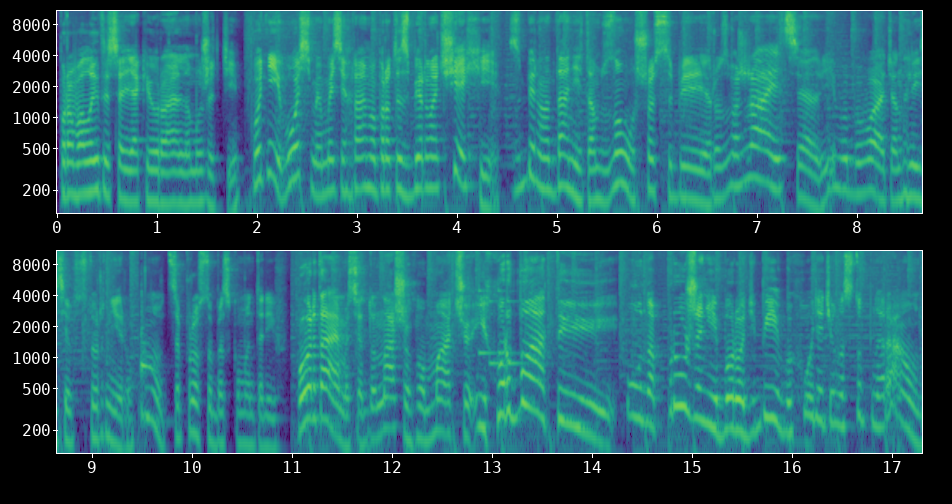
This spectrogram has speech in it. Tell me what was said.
провалитися, як і у реальному житті. В одній восьмій ми зіграємо проти збірної Чехії. Збірна Данії там знову щось собі розважається і вибивають англійців з турніру. Ну це просто без коментарів. Повертаємося до нашого матчу. І хорвати у напруженій боротьбі виходять у наступний раунд,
